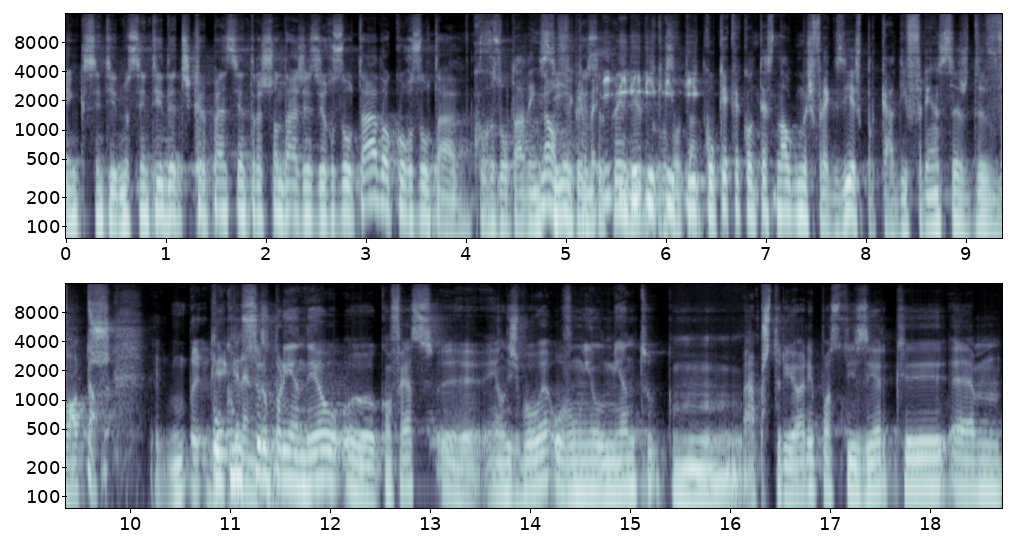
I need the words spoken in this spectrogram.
em que sentido? No sentido da discrepância entre as sondagens e o resultado ou com o resultado? Com o resultado em Não, si. Fiquei surpreendido e, e, com o e, com o que é que acontece em algumas freguesias? Porque há diferenças de votos. Não. Eh, o que me surpreendeu, uh, confesso, uh, em Lisboa, houve um elemento que, um, a posteriori, posso dizer que um,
